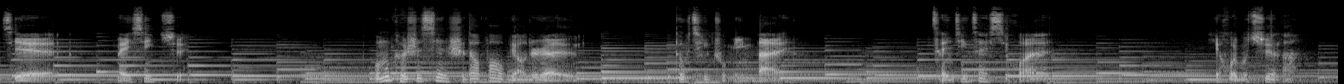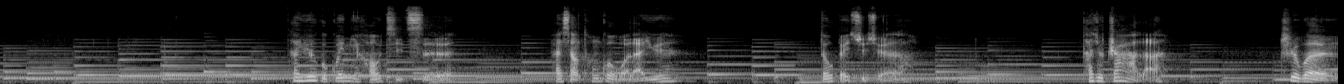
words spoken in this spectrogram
姐，没兴趣。我们可是现实到爆表的人，都清楚明白，曾经再喜欢，也回不去了。她约过闺蜜好几次，还想通过我来约，都被拒绝了。她就炸了，质问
